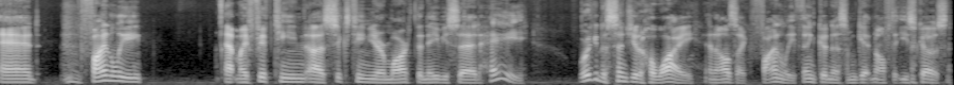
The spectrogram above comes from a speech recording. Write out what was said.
and finally at my 15, uh, 16 year mark, the Navy said, Hey, we're going to send you to Hawaii. And I was like, Finally, thank goodness I'm getting off the East Coast.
